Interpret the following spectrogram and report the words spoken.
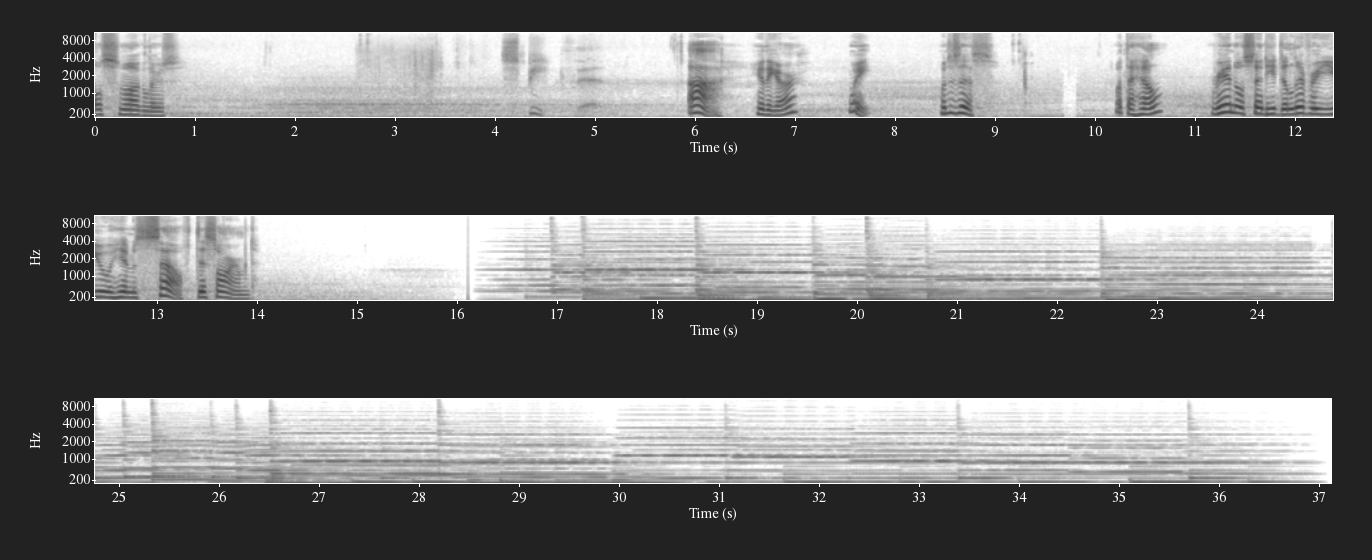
All smugglers. Speak then. Ah, here they are. Wait, what is this? What the hell? Randall said he'd deliver you himself, disarmed.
